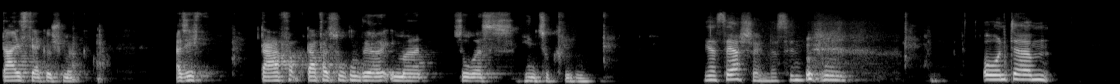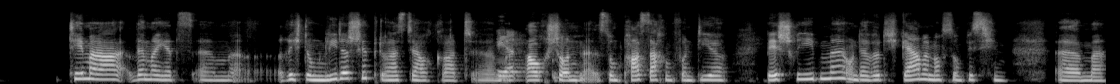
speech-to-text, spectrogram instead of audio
Da ist der Geschmack. Also ich da da versuchen wir immer sowas hinzukriegen. Ja, sehr schön. Das sind mhm. und ähm, Thema, wenn man jetzt ähm, Richtung Leadership, du hast ja auch gerade ähm, ja. auch schon so ein paar Sachen von dir beschrieben und da würde ich gerne noch so ein bisschen ähm,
